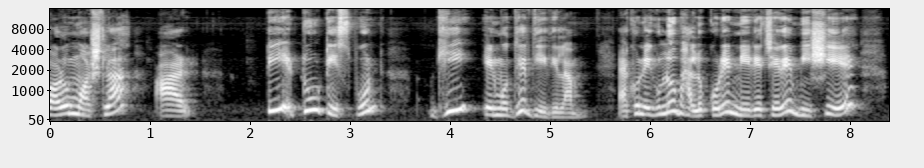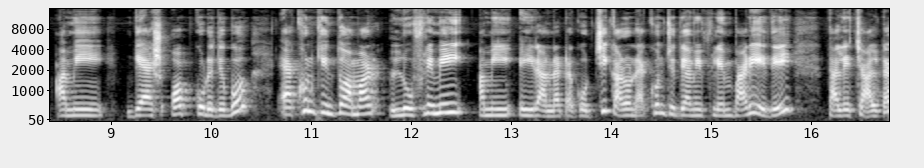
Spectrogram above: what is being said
গরম মশলা আর টি, টু টিস্পুন ঘি এর মধ্যে দিয়ে দিলাম। এখন এগুলো ভালো করে নেড়ে চেড়ে মিশিয়ে আমি গ্যাস অফ করে দেব। এখন কিন্তু আমার লো ফ্লেমেই আমি এই রান্নাটা করছি। কারণ এখন যদি আমি ফ্লেম বাড়িয়ে দেই, তাহলে চালটা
